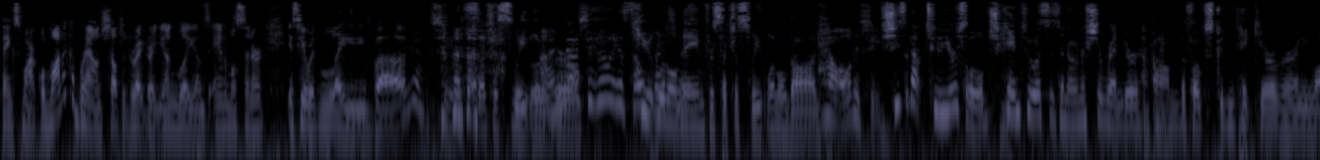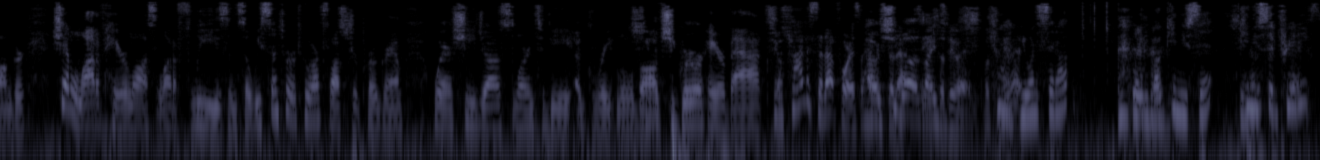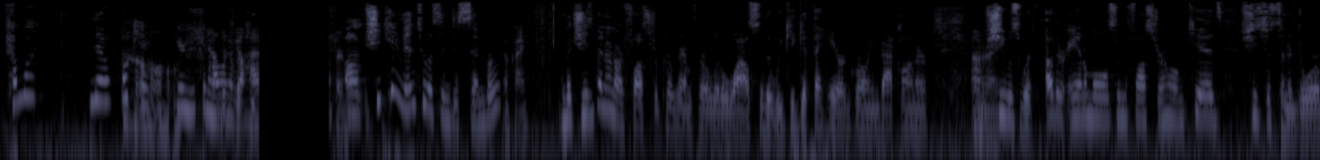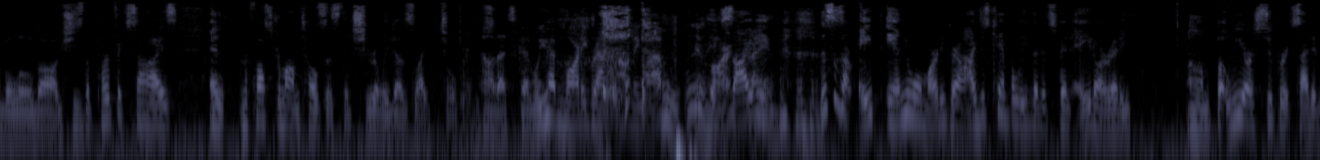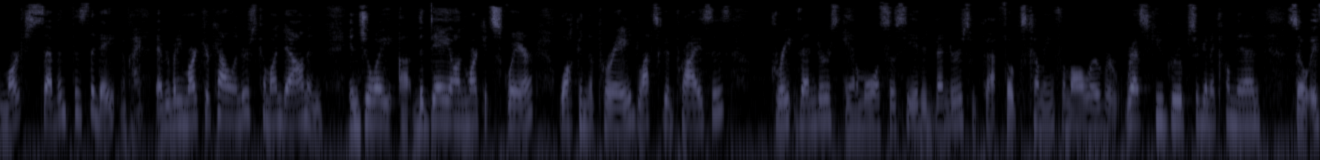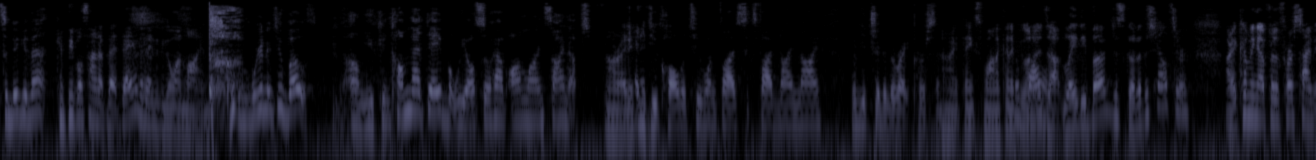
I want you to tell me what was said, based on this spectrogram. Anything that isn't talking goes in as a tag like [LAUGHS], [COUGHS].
Thanks, Mark. Well, Monica Brown, shelter director at Young Williams Animal Center, is here with Ladybug. She is such a sweet little girl. I know, she really is so Cute little name for such a sweet little dog. How old is she? She's about two years old. She came to us as an owner surrender. Okay. Um, the folks couldn't take care of her any longer. She had a lot of hair loss, a lot of fleas, and so we sent her to our foster program where she just learned to be a great little dog. was- she grew her hair back. She was trying to sit up for us. Have Oh, she was. I- she'll do it. She Come on, it? you want to sit up? Ladybug, can you sit? [LAUGHS] She can you sit pretty? tricks. Come on. No? [LAUGHS] Okay. Oh. Here, you can How have have cookie. Um, she came into us in December. okay. But she's been in our foster program for a little while so that we could get the hair growing back on her. Um, right. She was with other animals in the foster home, kids. She's just an adorable little dog. She's the perfect size, and the foster mom tells us that she really does like children. Oh, that's good. Well, you have Mardi Gras coming up in Mm, March, exciting. right? this is our eighth annual Mardi Gras. Wow. I just can't believe that it's been eight already. Um, but we are super excited. March 7th is the date. Okay. Everybody mark your calendars. Come on down and enjoy uh, the day on Market Square. Walk in the parade. Lots of good prizes. Great vendors, animal associated vendors. We've got folks coming from all over. Rescue groups are going to come in. So it's a big event. Can people sign up that day, or do they need to go online? [COUGHS] We're going to do both. Um, you can come that day, but we also have online sign-ups. All right. And if you call the 215-6599, we'll get you to the right person. All right. Thanks, Monica. And if No you want to problem. adopt Ladybug, just go to the shelter. All right. Coming up for the first time.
